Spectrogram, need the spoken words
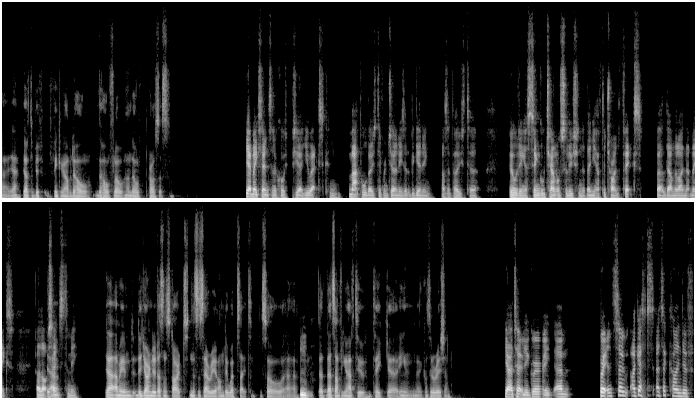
yeah you have to be thinking of the whole the whole flow and the whole process. Yeah, it makes sense. And of course, yeah, UX can map all those different journeys at the beginning as opposed to building a single channel solution that then you have to try and fix further down the line. That makes a lot of sense to me. Yeah, I mean the journey doesn't start necessarily on the website, so uh, mm. that, that's something you have to take uh, in consideration. Yeah, I totally agree. Um, great, and so I guess as a kind of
